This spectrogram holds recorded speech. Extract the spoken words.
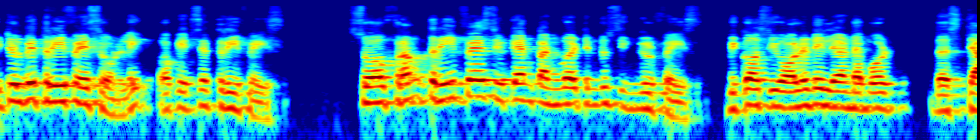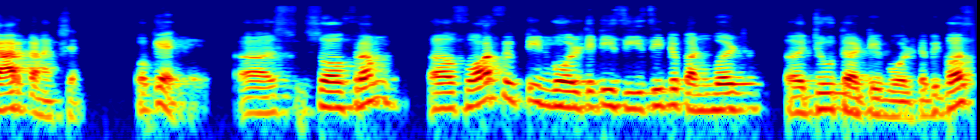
It will be three phase only. Okay, it's a three phase. So from three phase you can convert into single phase because you already learned about the star connection. Okay, uh, so from uh, 415 volt, it is easy to convert uh, 230 volt because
